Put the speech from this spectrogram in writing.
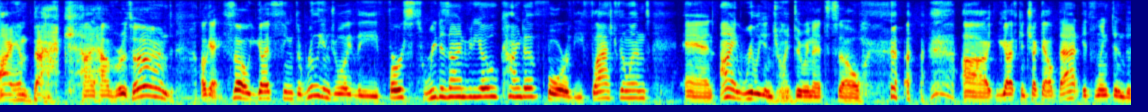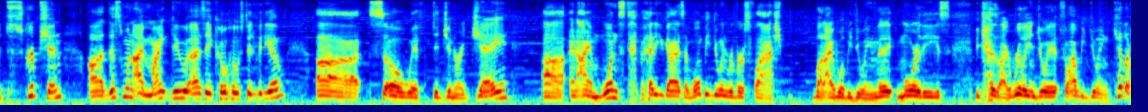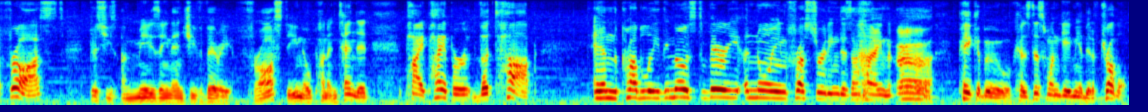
I am back! I have returned! Okay, so you guys seem to really enjoy the first redesign video, kind of, for the Flash villains, and I really enjoyed doing it, so uh, you guys can check out that. It's linked in the description. Uh, this one I might do as a co-hosted video, uh, so with Degenerate J, uh, and I am one step ahead of you guys. I won't be doing Reverse Flash, but I will be doing more of these because I really enjoy it. So I'll be doing Killer Frost because she's amazing and she's very frosty, no pun intended. Pied Piper, the top, and probably the most very annoying, frustrating design, ugh, Peekaboo, because this one gave me a bit of trouble.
